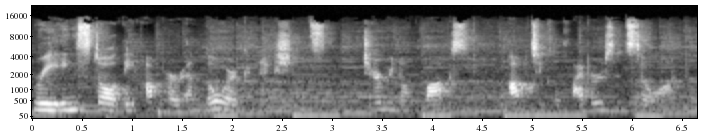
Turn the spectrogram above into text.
Reinstall the upper and lower connections, terminal blocks, optical fibers, and so on.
